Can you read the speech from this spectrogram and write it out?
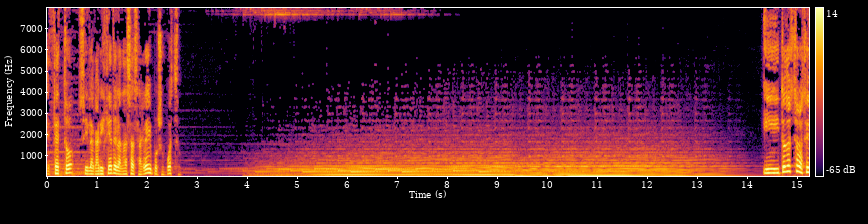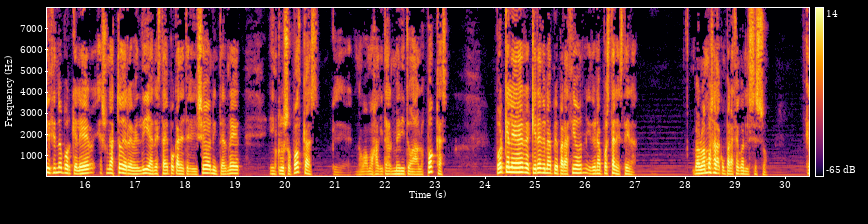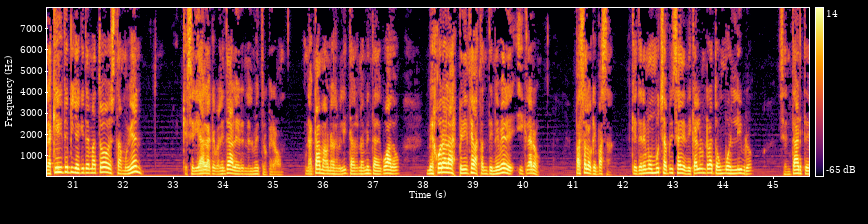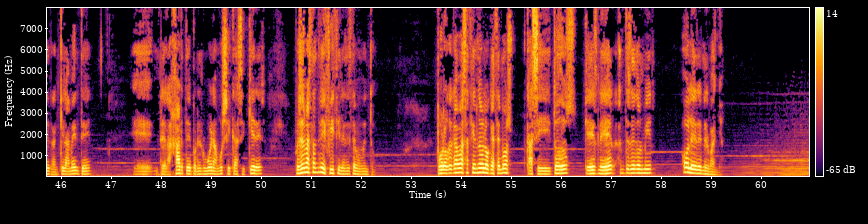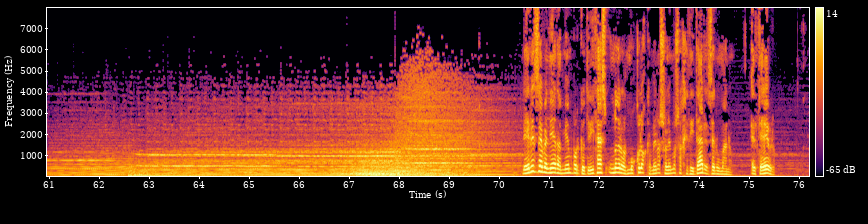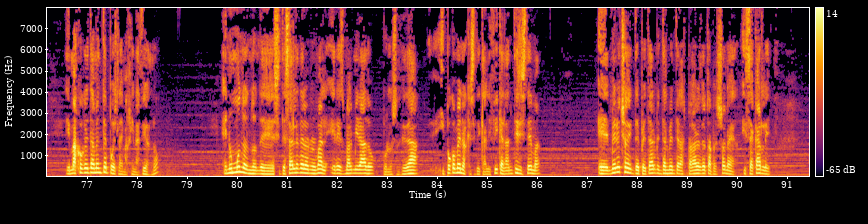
Excepto si la caricia te la das a Grey, por supuesto. Y todo esto lo estoy diciendo porque leer es un acto de rebeldía en esta época de televisión, internet, incluso podcast, que no vamos a quitar mérito a los podcasts. Porque leer requiere de una preparación y de una puesta en escena. Volvamos a la comparación con el sexo. El aquí te pillo, aquí te mato está muy bien, que sería la equivalente a leer en el metro, pero una cama, unas velitas, un ambiente adecuado, mejora la experiencia bastante nivel y claro, pasa lo que pasa, que tenemos mucha prisa de dedicarle un rato a un buen libro, sentarte tranquilamente, eh, relajarte, poner buena música si quieres, pues es bastante difícil en este momento. Por lo que acabas haciendo lo que hacemos casi todos, que es leer antes de dormir o leer en el baño. Leer es rebeldía también porque utilizas uno de los músculos que menos solemos ejercitar el ser humano, el cerebro. Y más concretamente, pues la imaginación, ¿no? En un mundo en donde si te sales de lo normal eres mal mirado por la sociedad y poco menos que se te califica de antisistema, el mero hecho de interpretar mentalmente las palabras de otra persona y sacarle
